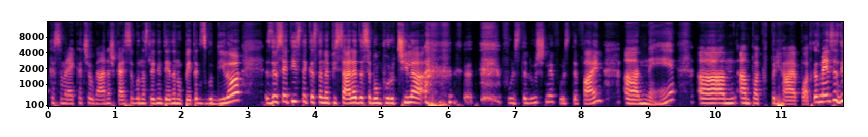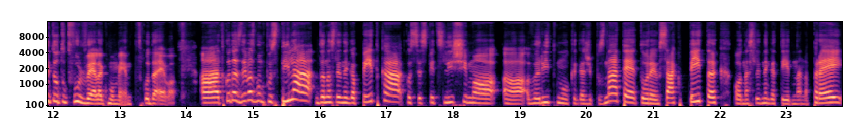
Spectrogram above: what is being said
ke sem rekla, če uganeš, kaj se bo naslednji teden v petek zgodilo. Zdaj vse tiste, ke ste napisale, da se bom poročila, ful ste luštne, ful ste fajn, ne, ampak prihaja podcast, meni se zdi to tudi ful velik moment, tako da evo. tako da zdaj vas bom pustila do naslednjega petka, ko se spet slišimo, v ritmu, ke ga že poznate, torej vsak petek od naslednjega tedna naprej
